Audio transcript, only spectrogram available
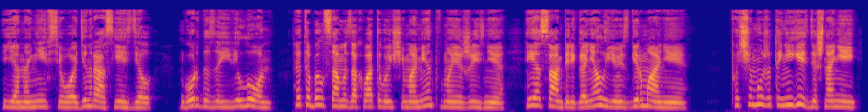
Я на ней всего один раз ездил, гордо заявил он. Это был самый захватывающий момент в моей жизни, я сам перегонял ее из Германии. «Почему же ты не ездишь на ней,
